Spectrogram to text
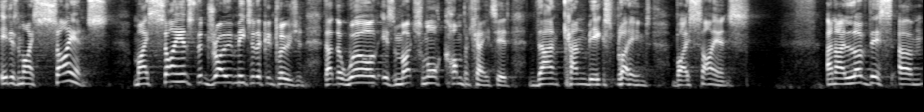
It is my science my science that drove me to the conclusion that the world is much more complicated than can be explained by science. And I love this. Um,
